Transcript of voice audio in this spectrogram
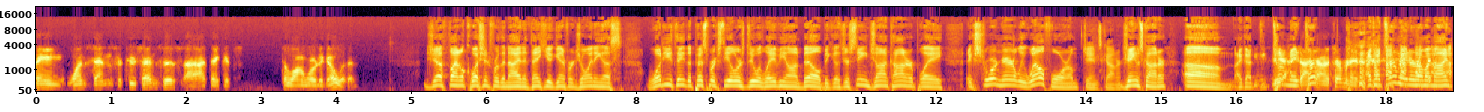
saying one sentence or two sentences, I think it's the long road to go with him. Jeff, final question for the night, and thank you again for joining us. What do you think the Pittsburgh Steelers do with Le'Veon Bell? Because you're seeing John Connor play extraordinarily well for him. James Conner. James Conner. Um, I got Terminator. yeah, John Connor, Terminator. I got Terminator on my mind.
